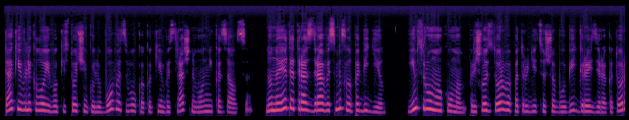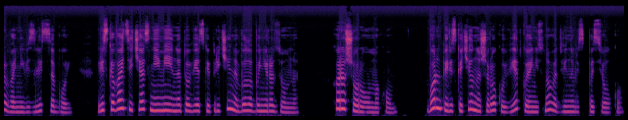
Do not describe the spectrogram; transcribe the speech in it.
так и влекло его к источнику любого звука, каким бы страшным он ни казался. Но на этот раз здравый смысл победил. Им с Румахумом пришлось здорово потрудиться, чтобы убить Грейзера, которого они везли с собой. Рисковать сейчас, не имея на то веской причины, было бы неразумно. «Хорошо, Роумахум». Борн перескочил на широкую ветку, и они снова двинулись к поселку.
